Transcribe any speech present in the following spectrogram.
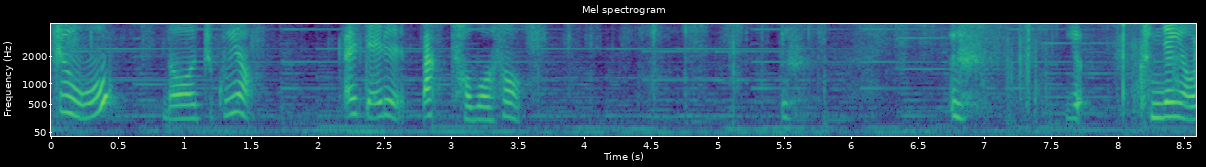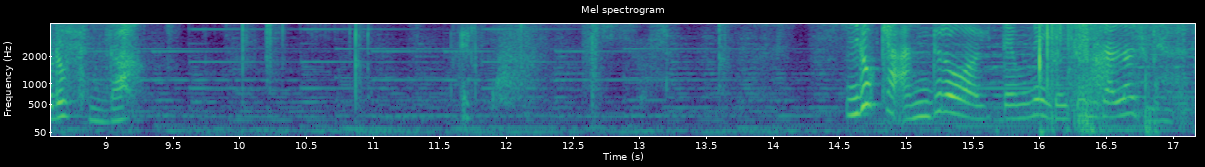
쭉 넣어주고요. 빨대를 막 접어서 이거 굉장히 어렵습니다. 이렇게 안 들어가기 때문에 이걸 좀 잘라주셔야 돼요.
